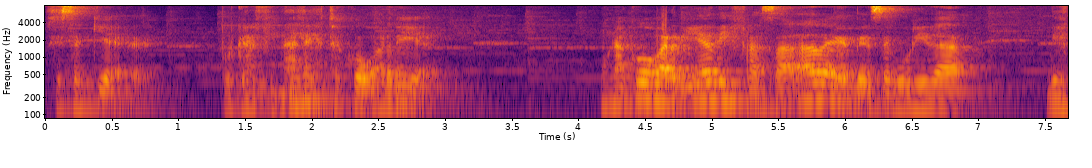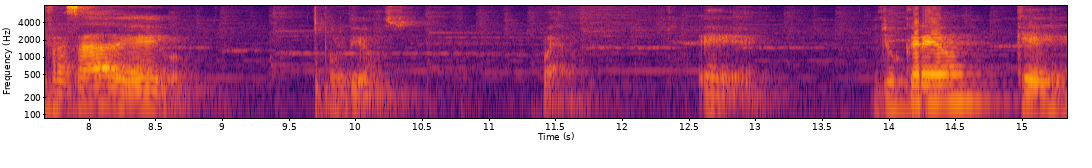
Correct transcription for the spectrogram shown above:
si se quiere, porque al final esto es cobardía. Una cobardía disfrazada de, seguridad disfrazada de ego. Por Dios. Bueno, eh, yo creo que,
